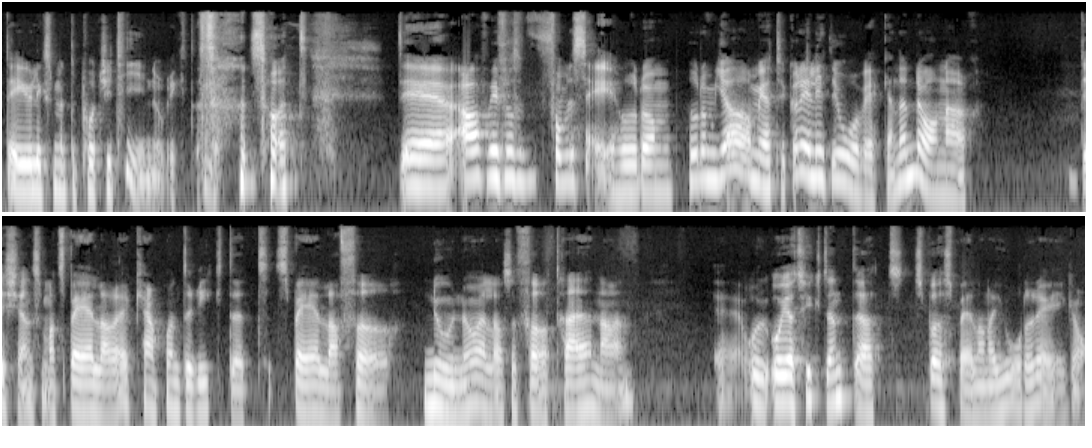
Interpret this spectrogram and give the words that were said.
det är ju liksom inte Pochettino riktigt. Så att det, ja, vi får, får väl se hur de, hur de gör, men jag tycker det är lite oroväckande ändå när det känns som att spelare kanske inte riktigt spelar för Nuno eller alltså för tränaren. Eh, Och, och jag tyckte inte att Spurs-spelarna gjorde det igår.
